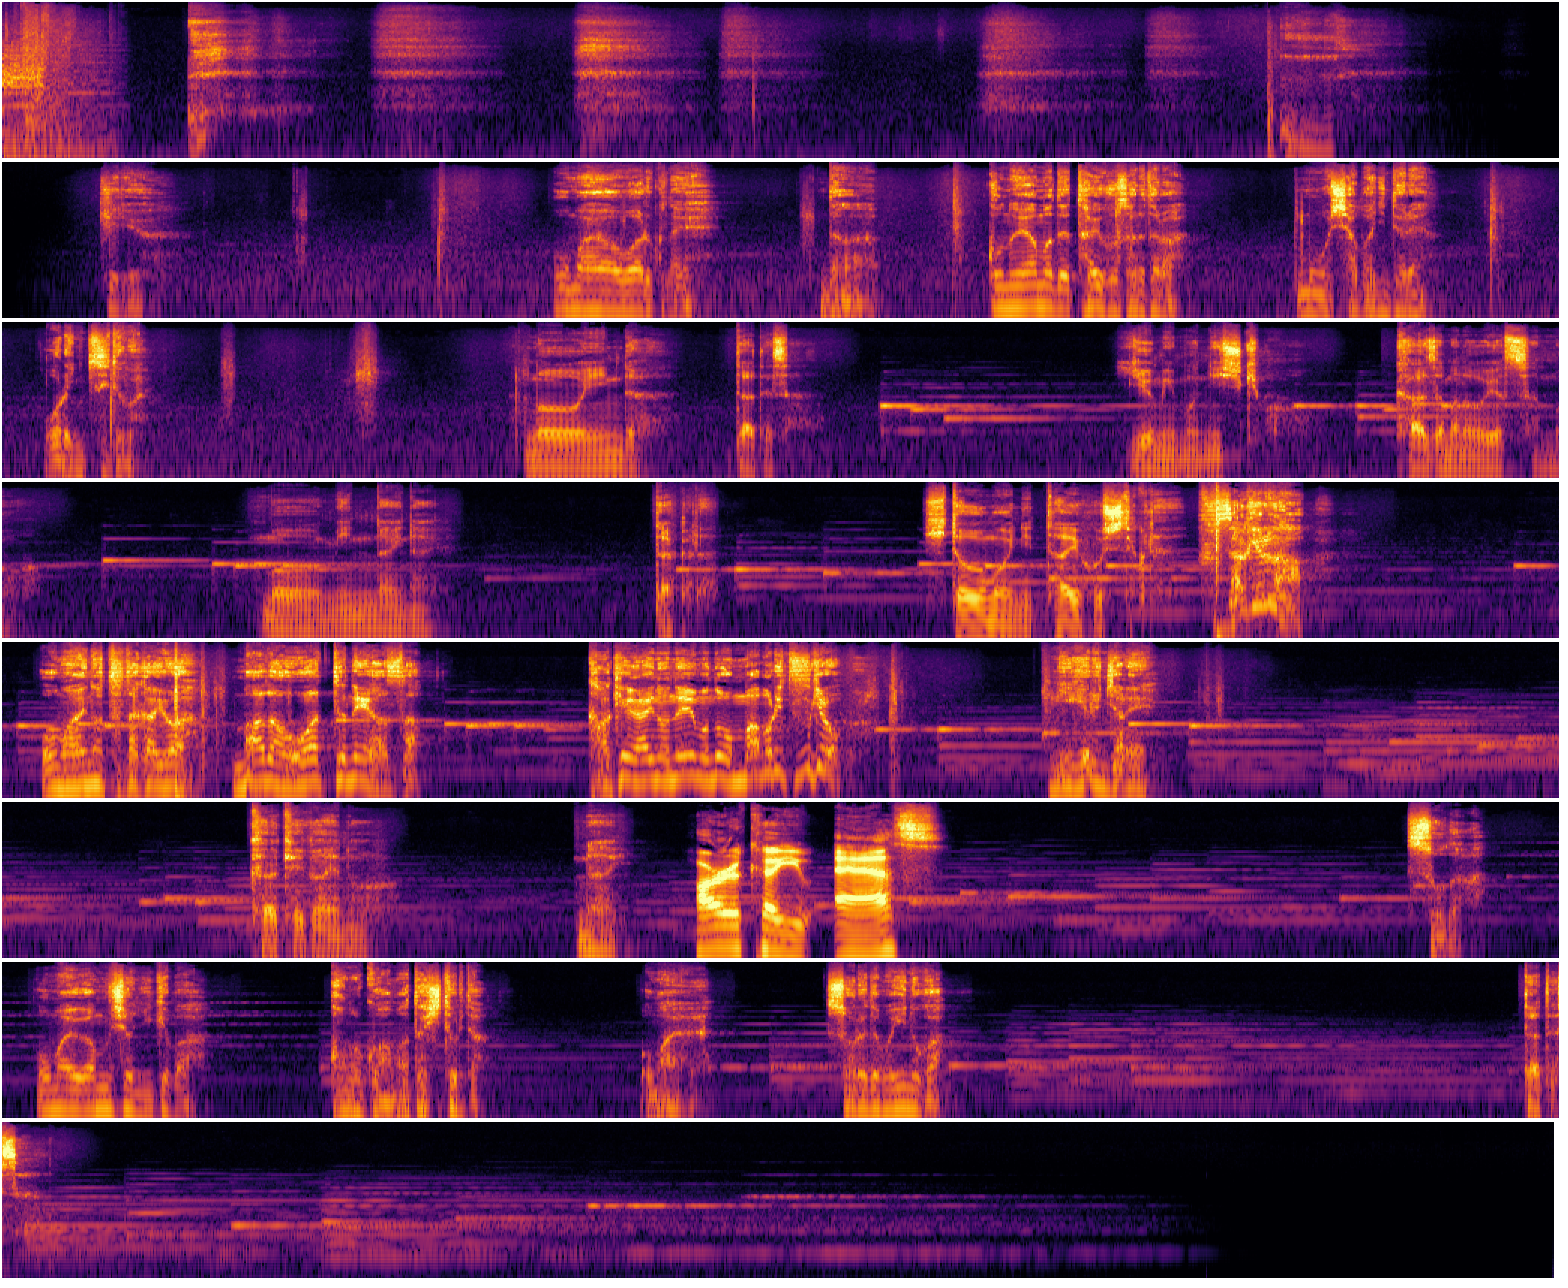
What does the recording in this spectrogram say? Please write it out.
お前は悪くねえ。だがこの山で逮捕されたらもうシャバに出れん。俺についてこい。もういいんだ伊達さん。弓も錦も風間のおやっさんももうみんないない。だから人思いに逮捕してくれ。ふざけるなお前の戦いはまだ終わってねえはずだ。かけがえのねえものを守り続けろ。逃げるんじゃねかけがえのない。Haruka, you ass. えそうだ。お前が無所に行けばこの子はまた一人だ。お前それでもいいのか？伊達さん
